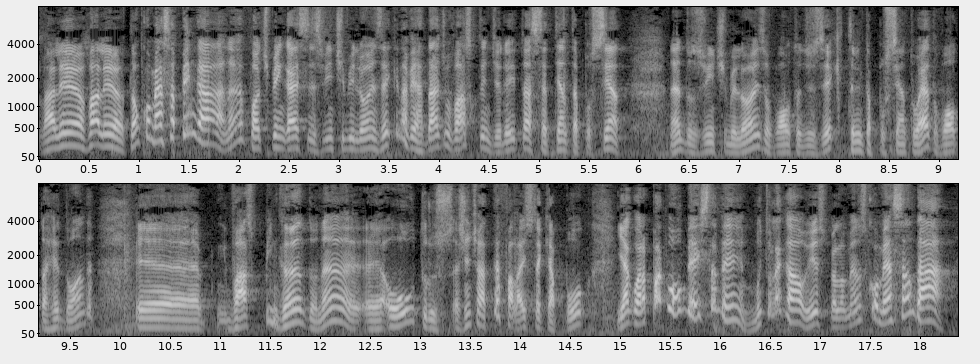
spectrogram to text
Valeu, valeu. Então começa a pingar, né? Pode pingar esses 20 milhões aí, que na verdade o Vasco tem direito a 70% né, dos 20 milhões. Eu volto a dizer que 30% é do Volta Redonda. É, Vasco pingando, né? É, outros, a gente vai até falar isso daqui a pouco. E agora pagou o mês também. Muito legal isso, pelo menos começa a andar.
